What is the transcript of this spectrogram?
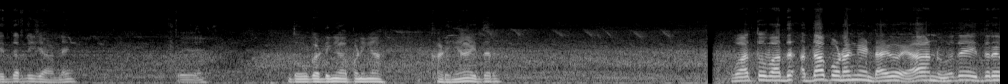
ਇੱਧਰ ਦੀ ਜਾਣਦੇ ਤੇ ਦੋ ਗੱਡੀਆਂ ਆਪਣੀਆਂ ਖੜੀਆਂ ਇੱਧਰ। ਵੱਧ ਤੋਂ ਵੱਧ ਅੱਧਾ ਪੌਣਾ ਘੰਟਾ ਹੀ ਹੋਇਆ ਸਾਨੂੰ ਤੇ ਇੱਧਰ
